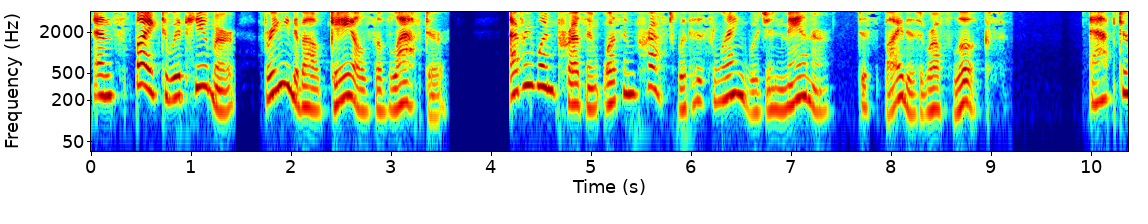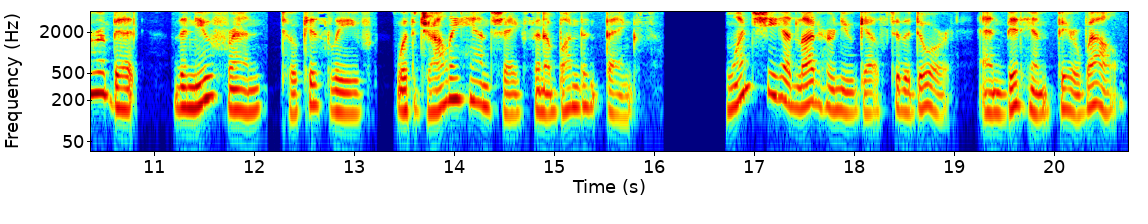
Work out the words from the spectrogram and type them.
and spiked with humor, bringing about gales of laughter. Everyone present was impressed with his language and manner, despite his rough looks. After a bit, the new friend took his leave with jolly handshakes and abundant thanks. Once she had led her new guest to the door and bid him farewell,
